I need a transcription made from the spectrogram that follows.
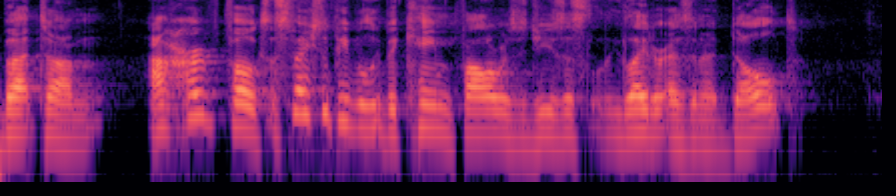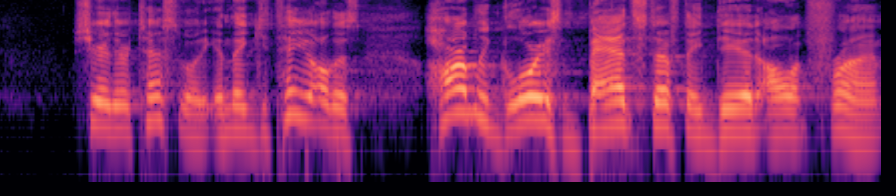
but um, I've heard folks, especially people who became followers of Jesus later as an adult, share their testimony. And they tell you all this horribly glorious bad stuff they did all up front.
